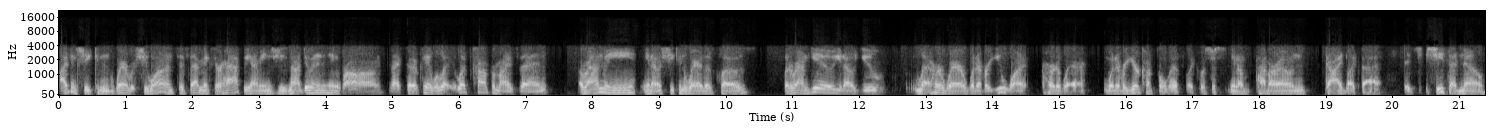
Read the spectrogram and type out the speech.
I think she can wear what she wants if that makes her happy. I mean, she's not doing anything wrong. And I said, okay, well, let, let's compromise then. Around me, you know, she can wear those clothes, but around you, you know, you let her wear whatever you want her to wear, whatever you're comfortable with. Like, let's just, you know, have our own guide like that. It, she said no,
